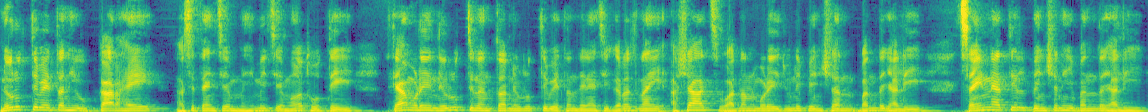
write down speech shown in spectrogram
निवृत्तीवेतन ही उपकार आहे असे त्यांचे नेहमीचे मत होते. त्यामुळे निवृत्तीनंतर निवृत्तीवेतन देण्याची गरज नाही. अशाच वादांमुळे जुनी पेन्शन बंद झाली. सैन्यातील पेन्शनही बंद झाली.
